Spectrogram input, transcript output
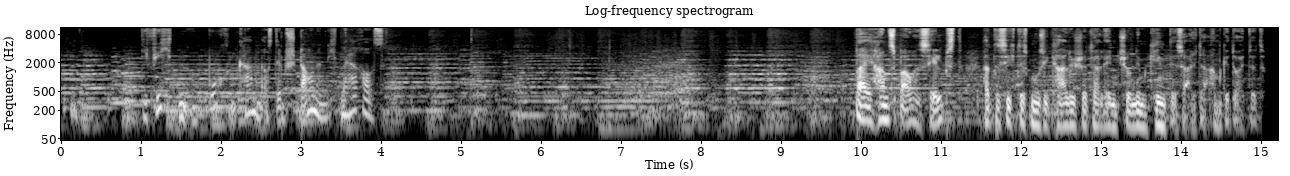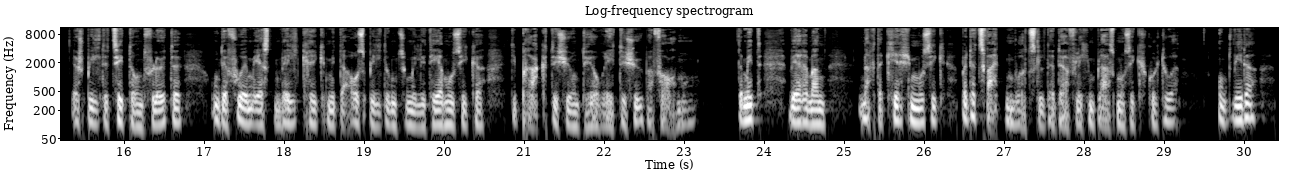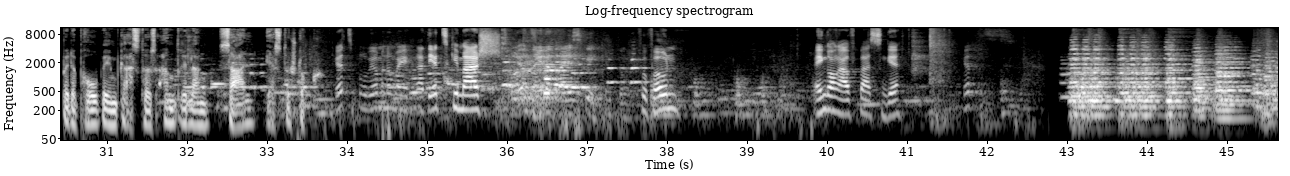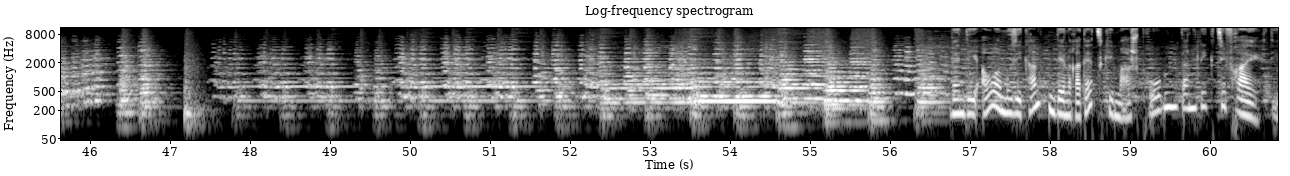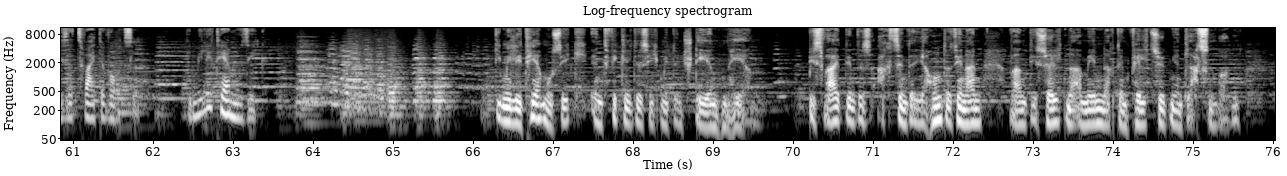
Die Fichten und Buchen kamen aus dem Staunen nicht mehr heraus. Bei Hans Bauer selbst hatte sich das musikalische Talent schon im Kindesalter angedeutet. Er spielte Zither und Flöte und erfuhr im Ersten Weltkrieg mit der Ausbildung zum Militärmusiker die praktische und theoretische Überformung. Damit wäre man nach der Kirchenmusik bei der zweiten Wurzel der dörflichen Blasmusikkultur und wieder bei der Probe im Gasthaus Andrelang, Saal, erster Stock. Jetzt probieren wir nochmal Radetzky-Marsch 39. Von vorn. Eingang aufpassen, gell? die Auer Musikanten den Radetzky-Marsch proben, dann liegt sie frei, diese zweite Wurzel, die Militärmusik. Die Militärmusik entwickelte sich mit den stehenden Heeren. Bis weit in das 18. Jahrhundert hinein waren die Söldnerarmeen nach den Feldzügen entlassen worden.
